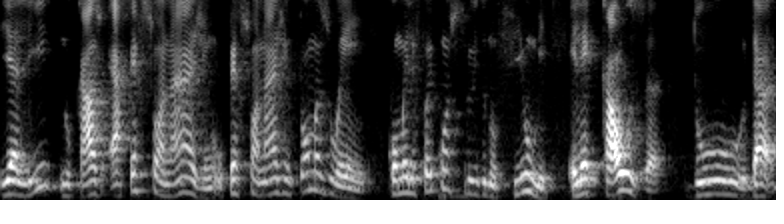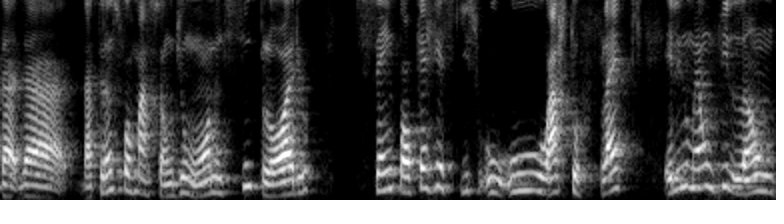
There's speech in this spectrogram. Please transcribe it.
E ali, no caso, é a personagem, o personagem Thomas Wayne, como ele foi construído no filme, ele é causa do, da, da, da, da transformação de um homem simplório sem qualquer resquício. O, o, Arthur Fleck, ele não é um vilão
